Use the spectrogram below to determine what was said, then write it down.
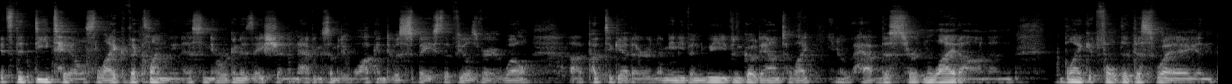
it's the details like the cleanliness and the organization and having somebody walk into a space that feels very well uh, put together and i mean even we even go down to like you know have this certain light on and blanket folded this way and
